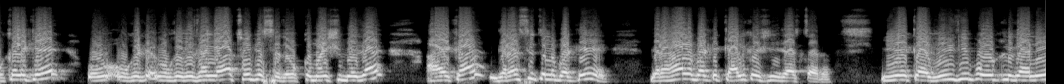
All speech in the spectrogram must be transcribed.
ఒకరికే ఒకటి ఒక విధంగా చూపిస్తుంది. ఒక్క మనిషి మీద ఆ యొక్క గ్రహస్థితులను బట్టి గ్రహాలను బట్టి క్యాలిక్యులేషన్ చేస్తారు. ఈ యొక్క వీధి పోట్లు కానీ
